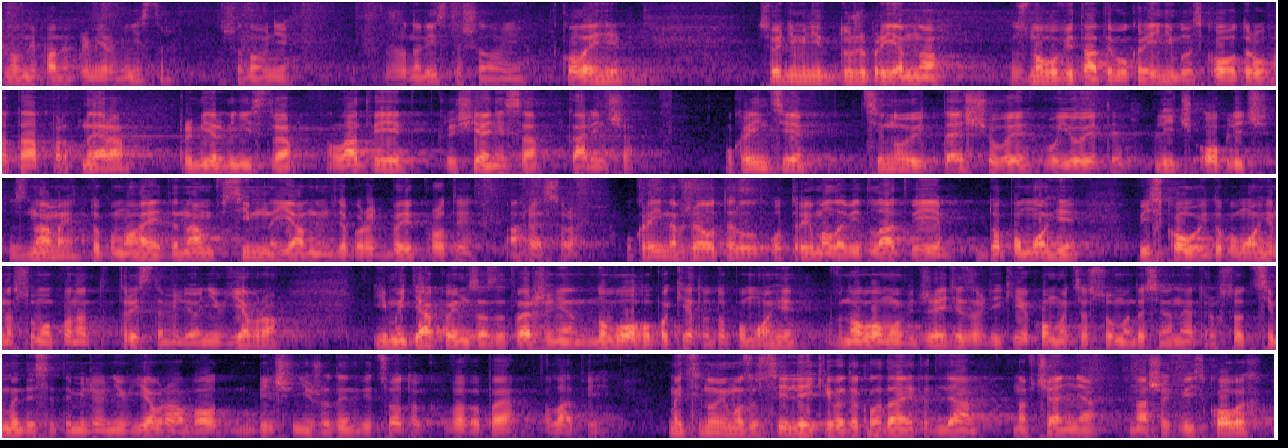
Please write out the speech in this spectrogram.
Шановний пане прем'єр-міністр, шановні журналісти, шановні колеги, сьогодні мені дуже приємно знову вітати в Україні близького друга та партнера, прем'єр-міністра Латвії Криш'яніса Карінша. Українці цінують те, що ви воюєте пліч-опліч з нами, допомагаєте нам всім наявним для боротьби проти агресора. Україна вже отримала від Латвії допомоги, військової допомоги на суму понад 300 мільйонів євро. І ми дякуємо за затвердження нового пакету допомоги в новому бюджеті, завдяки якому ця сума досягне 370 мільйонів євро або більше ніж 1% ВВП Латвії. Ми цінуємо зусилля, які ви докладаєте для навчання наших військових.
